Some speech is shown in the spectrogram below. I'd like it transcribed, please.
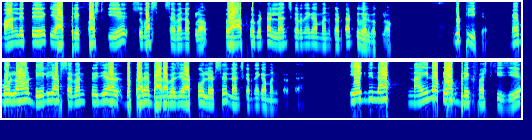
मान लेते हैं कि आप ब्रेकफास्ट किए सुबह सेवन ओ तो आपको बेटा लंच करने का मन करता ट्वेल्व ओ वो ठीक है। मैं बोल रहा हूँ डेली आप सेवन कीजिए और दोपहर में बारह बजे आपको लेट से लंच करने का मन करता है। एक दिन आप नाइन ओ क्लॉक ब्रेकफास्ट कीजिए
